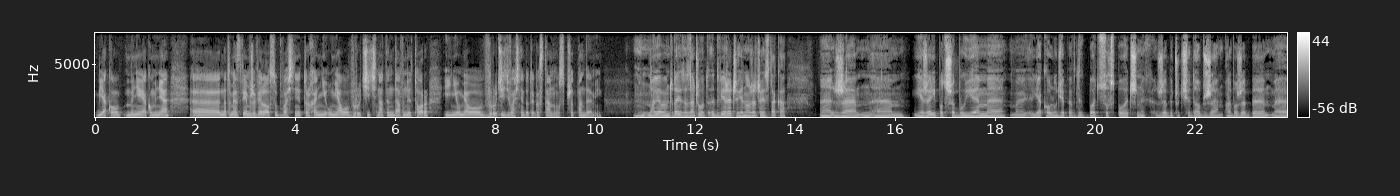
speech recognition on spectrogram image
jako mnie, jako mnie. E, natomiast wiem, że wiele osób właśnie trochę nie umiało wrócić na ten dawny tor i nie umiało wrócić właśnie do tego stanu sprzed pandemii. No ja bym tutaj zaznaczył dwie rzeczy. Jedną rzecz jest taka, E, że jeżeli potrzebujemy e, jako ludzie pewnych bodźców społecznych, żeby czuć się dobrze, albo żeby e,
